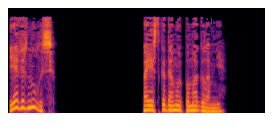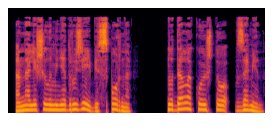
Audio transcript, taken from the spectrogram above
Я вернулась. Поездка домой помогла мне. Она лишила меня друзей, бесспорно, но дала кое-что взамен.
